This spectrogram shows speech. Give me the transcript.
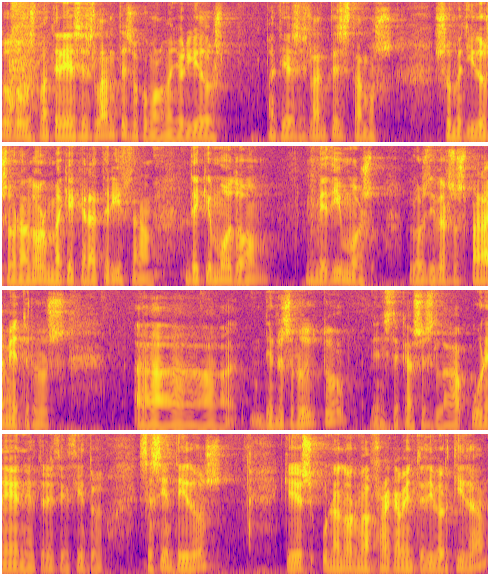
todos los materiales aislantes o como la mayoría de los materiales aislantes estamos sometidos a una norma que caracteriza de qué modo medimos los diversos parámetros uh, de nuestro producto, en este caso es la UNN 13162, que es una norma francamente divertida,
